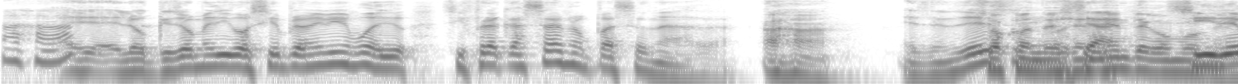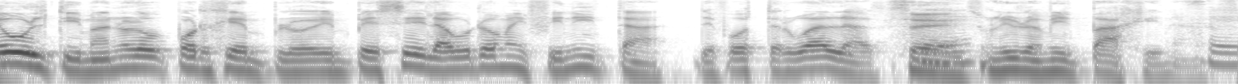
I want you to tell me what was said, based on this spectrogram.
Ajá. Eh, lo que yo me digo siempre a mí mismo, digo, si fracasás no pasa nada. Ajá. ¿Entendés? Sos condescendiente O sea, con vos Si de última, no lo, por ejemplo, empecé La broma infinita de Foster Wallace, Sí. es un libro de mil páginas, Sí.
